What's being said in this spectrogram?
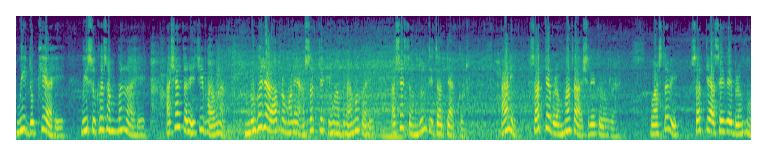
मी दुःखी आहे मी सुखसंपन्न आहे अशा तऱ्हेची भावना मृगजळाप्रमाणे असत्य किंवा भ्रामक आहे असे समजून तिचा त्याग कर आणि सत्य ब्रह्माचा आश्रय करून राहा. वास्तविक सत्य असे जे ब्रह्म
